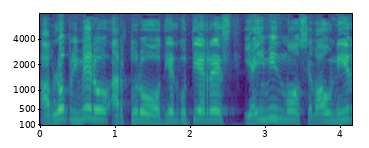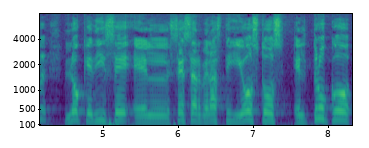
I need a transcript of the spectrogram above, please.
habló primero Arturo Diez Gutiérrez y ahí mismo se va a unir lo que dice el César Verástegui Hostos, el truco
